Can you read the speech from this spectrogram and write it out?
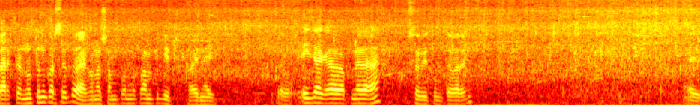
পার্কটা নতুন করছে তো এখনও সম্পূর্ণ কমপ্লিট হয় নাই। তো এই জায়গা আপনারা ছবি তুলতে পারেন। এই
